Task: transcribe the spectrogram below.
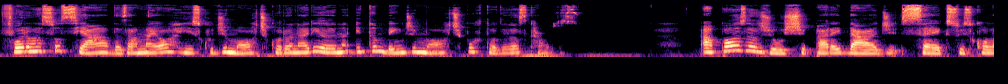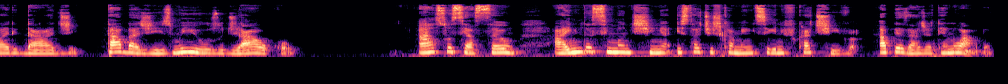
foram associadas a maior risco de morte coronariana e também de morte por todas as causas. Após ajuste para idade, sexo, escolaridade, tabagismo e uso de álcool, a associação ainda se mantinha estatisticamente significativa, apesar de atenuada.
